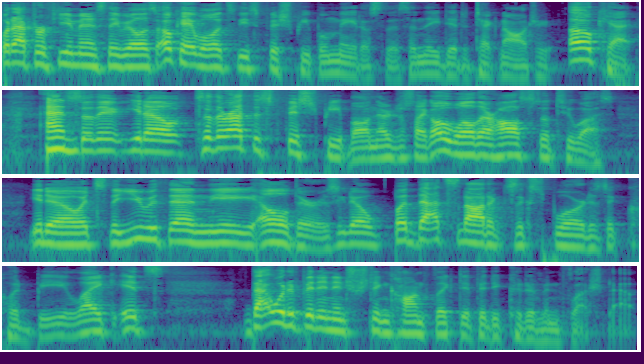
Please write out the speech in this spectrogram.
But after a few minutes, they realize, okay, well, it's these fish people made us this, and they did a technology. Okay, And- so they, you know, so they're at this fish people, and they're just like, oh, well, they're hostile to us. You know, it's the youth and the elders. You know, but that's not as explored as it could be. Like it's that would have been an interesting conflict if it could have been fleshed out.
